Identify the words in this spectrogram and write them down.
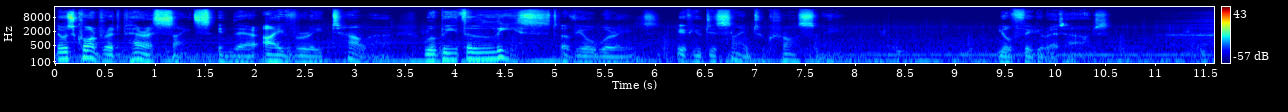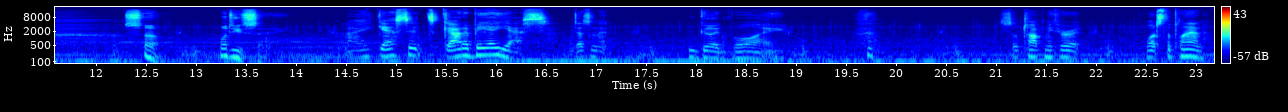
Those corporate parasites in their ivory tower will be the least of your worries if you decide to cross me. You'll figure it out. So, what do you say? I guess it's gotta be a yes, doesn't it? Good boy. So talk me through it. What's the plan?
